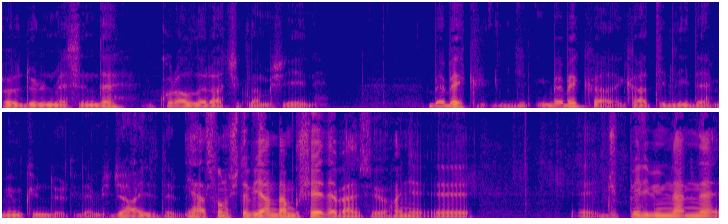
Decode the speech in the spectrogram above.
öldürülmesinde kuralları açıklamış yeni. Bebek bebek ka- katilliği de mümkündür demiş. Caizdir. demiş. Ya sonuçta bir yandan bu şeye de benziyor. Hani e, e, cübbeli bilmem ne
